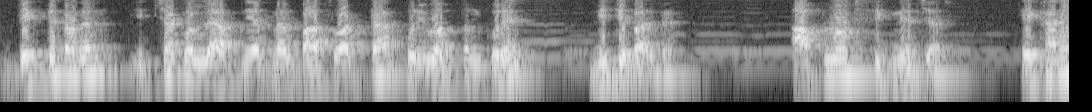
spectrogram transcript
দেখতে পাবেন। ইচ্ছা করলে আপনি আপনার পাসওয়ার্ডটা পরিবর্তন করে নিতে পারবেন। আপলোড সিগনেচার এখানে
